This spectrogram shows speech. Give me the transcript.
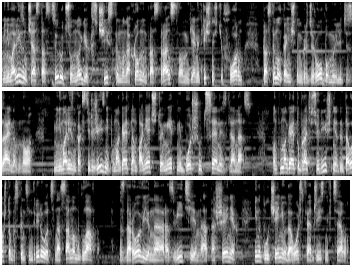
Минимализм часто ассоциируется у многих с чистым монохромным пространством, геометричностью форм, простым лаконичным гардеробом или дизайном, но минимализм как стиль жизни помогает нам понять, что имеет наибольшую ценность для нас. Он помогает убрать все лишнее для того, чтобы сконцентрироваться на самом главном – на здоровье, на развитии, на отношениях и на получении удовольствия от жизни в целом.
